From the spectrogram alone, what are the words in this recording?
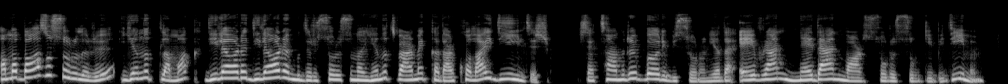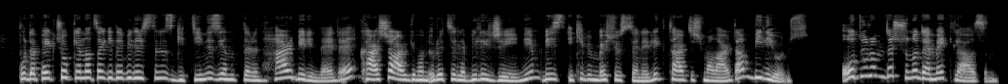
Ama bazı soruları yanıtlamak Dilara Dilara mıdır sorusuna yanıt vermek kadar kolay değildir. İşte Tanrı böyle bir sorun ya da evren neden var sorusu gibi değil mi? Burada pek çok yanıta gidebilirsiniz. Gittiğiniz yanıtların her birine de karşı argüman üretilebileceğini biz 2500 senelik tartışmalardan biliyoruz. O durumda şunu demek lazım.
